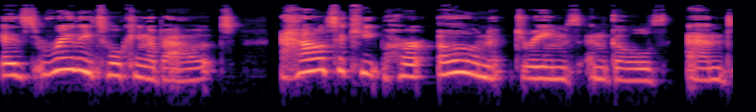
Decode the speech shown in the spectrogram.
is really talking about how to keep her own dreams and goals and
